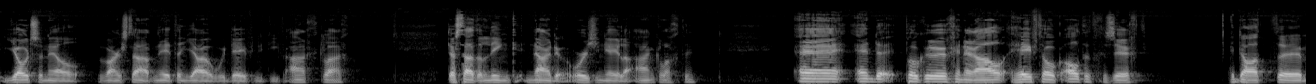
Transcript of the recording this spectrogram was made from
JoodsNL, waar staat Netanyahu wordt definitief aangeklaagd. Daar staat een link naar de originele aanklachten. Uh, en de procureur-generaal heeft ook altijd gezegd dat uh,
